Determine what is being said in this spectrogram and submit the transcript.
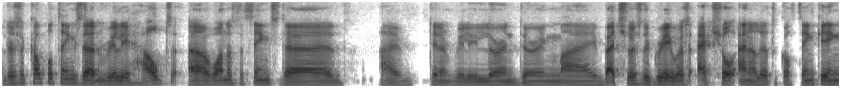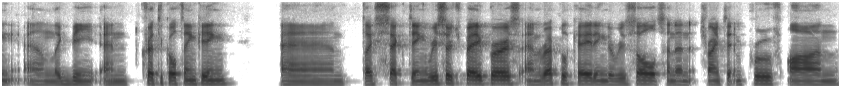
there's a couple things that really helped. Uh, one of the things that I didn't really learn during my bachelor's degree was actual analytical thinking and like being and critical thinking and dissecting research papers and replicating the results and then trying to improve on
